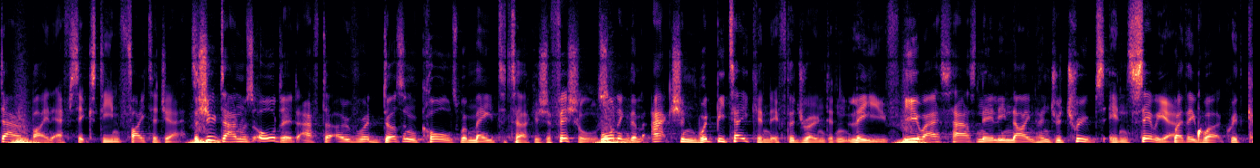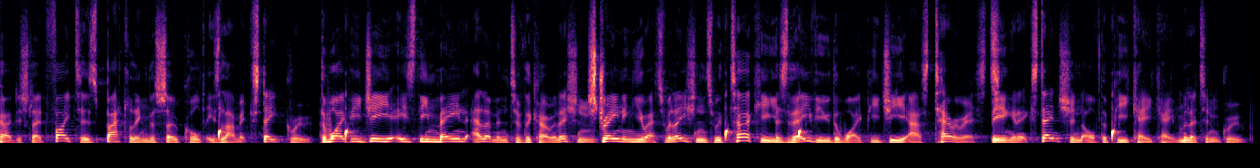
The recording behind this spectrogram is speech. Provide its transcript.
down by an F-16 fighter jet. The shootdown was ordered after over a dozen calls were made to Turkish officials, warning them action would be taken if the drone didn't leave. The US has nearly 900 troops in Syria, where they work with Kurdish-led fighters battling the so-called Islamic State group. The YPG is the main element of the coalition, straining US relations with Turkey as they view the YPG as terrorists, being an extension of the PKK militant group.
